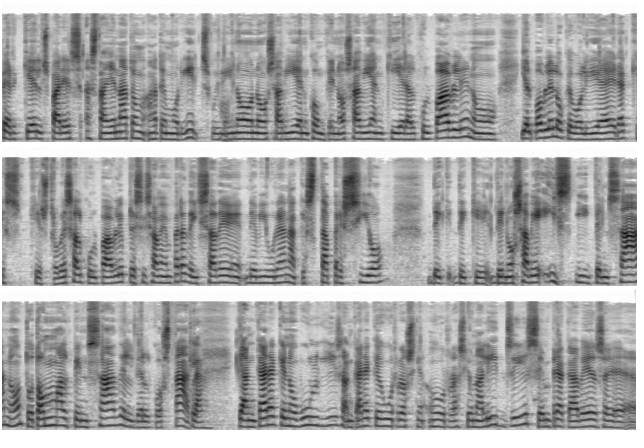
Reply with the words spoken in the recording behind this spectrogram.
perquè els pares estaven atem atemorits, vull dir, no, no sabien, com que no sabien qui era el culpable, no... i el poble el que volia era que es, que es trobés el culpable precisament per a deixar de, de viure en aquesta pressió de, de, que, de no saber i, i pensar, no? tothom al pensar del, del costat. Clar. Que encara que no vulguis, encara que ho, ho racionalitzis, sempre acabes, eh,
